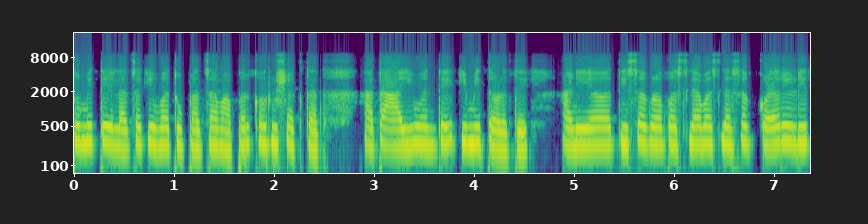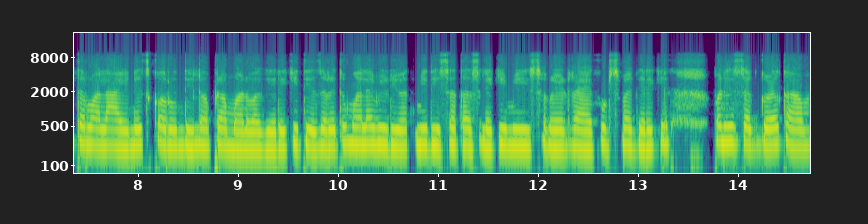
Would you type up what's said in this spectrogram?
तुम्ही तेलाचा किंवा तुपाचा वापर करू शकतात. आता आई म्हणते की मी तळते. आणि ती सगळं बसल्या बसल्या सगळं रेडी तर मला आईनेच करून दिलं प्रमाण वगैरे की ते जरी तुम्हाला व्हिडिओत मी दिसत असले की मी सगळे ड्रायफ्रुट्स वगैरे केले. पण हे सगळं काम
